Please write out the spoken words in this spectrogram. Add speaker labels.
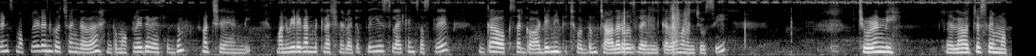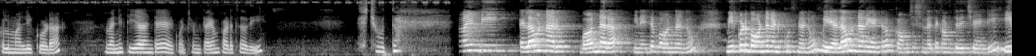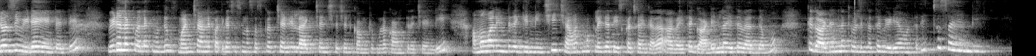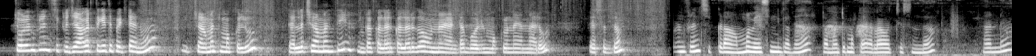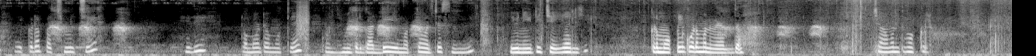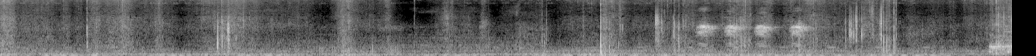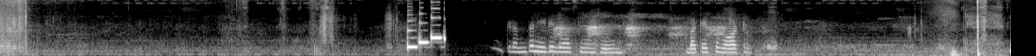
Speaker 1: Friends మొక్కలు వేయడానికి వచ్చాం కదా ఇంకా మొక్కలు అయితే వేసేద్దాం. వచ్చేయండి. మన వీడియో కానీ మీకు నచ్చినట్లయితే ప్లీజ్ లైక్ అండ్ సబ్స్క్రైబ్. ఇంకా ఒకసారి గార్డెన్ అయితే చూద్దాం. చాలా రోజులు అయింది కదా మనం చూసి. చూడండి ఎలా వచ్చేస్తాయి మొక్కలు మళ్ళీ కూడా. ఇవన్నీ తీయాలంటే కొంచెం టైం పడుతుంది. చూద్దాం. అండి. ఎలా ఉన్నారు? బాగున్నారా? నేనైతే బాగున్నాను. మీరు కూడా బాగున్నారు అనుకుంటున్నాను. మీరు ఎలా ఉన్నారు ఏంటో కామెంట్ అయితే కామెంట్ తెలియచేయండి. ఈరోజు వీడియో ఏంటంటే వీడియోలోకి వెళ్ళక ముందు మన ఛానల్ కొత్తగా చూసిన సబ్స్క్రైబ్ చేయండి లైక్ చేయండి షేర్ చేయండి కామెంట్ రూమ్లో కామెంట్ తెలియచేయండి. అమ్మ వాళ్ళ ఇంటి దగ్గర నుంచి చెమటి మొక్కలు అయితే తీసుకొచ్చాం కదా అవి అయితే గార్డెన్లో అయితే వేద్దాము. ఇంకా గార్డెన్లోకి వెళ్ళిన తర్వాత వీడియో ఉంటుంది. చూసేయండి. చూడండి ఫ్రెండ్స్ ఇక్కడ జాగ్రత్తగా అయితే పెట్టాను. ఈ చామంతి మొక్కలు. తెల్ల చామంతి ఇంకా కలర్ కలర్గా ఉన్నాయంట. బోలెన్ మొక్కలు ఉన్నాయన్నారు. వేసేద్దాం. చూడండి ఫ్రెండ్స్ ఇక్కడ అమ్మ వేసింది కదా. టమాటీ మొక్క ఎలా వచ్చేసిందో. అండ్ ఇక్కడ పచ్చిమిర్చి. ఇది టమాటా మొక్కే. కొంచెం ఇక్కడ గడ్డి మొత్తం వచ్చేసింది. ఇవి నీటి చేయాలి. ఇక్కడ మొక్కలు కూడా మనం వేద్దాం. చామంతి మొక్కలు. ఇక్కడంతా నీట్గా చేస్తున్నాను చూడండి. Bucket water.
